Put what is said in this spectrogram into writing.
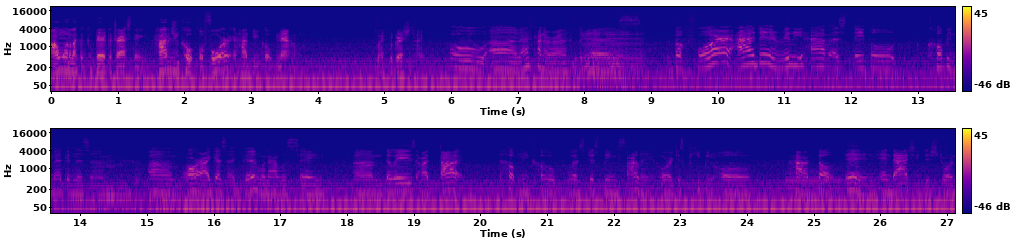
I want like a compare and contrast thing. How did you cope before, and how do you cope now? Life progression type. Oh, uh, that's kind of rough because Mhm. before I didn't really have a stable coping mechanism, um, or I guess a good one, I would say. Um, the ways I thought helped me cope was just being silent or just keeping all how I felt in, and that actually destroyed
